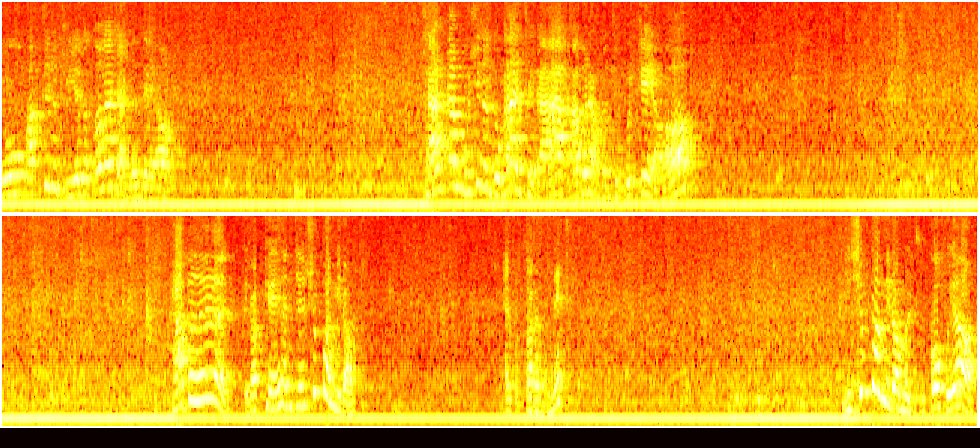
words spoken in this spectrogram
요 밥 주는 주위에서 떠나지 않는데요. 잠깐 보시는 동안 제가 밥을 한번 줘볼게요. 밥은 이렇게 현재 슈퍼미러. 아이고, 떨어졌네. 이 슈퍼미럼을 줄 거고요.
